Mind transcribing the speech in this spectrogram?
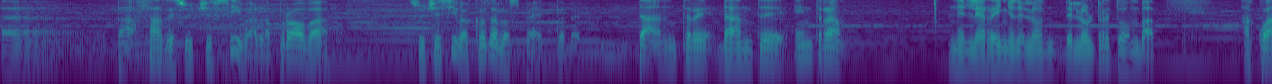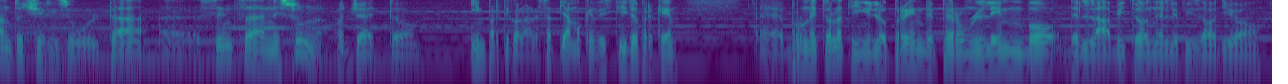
eh, fase successiva, alla prova successiva? Cosa lo aspetta? Beh, Dante, Dante entra nel regno dell'oltretomba a quanto ci risulta eh, senza nessun oggetto in particolare. Sappiamo che è vestito perché eh, Brunetto Latini lo prende per un lembo dell'abito nell'episodio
